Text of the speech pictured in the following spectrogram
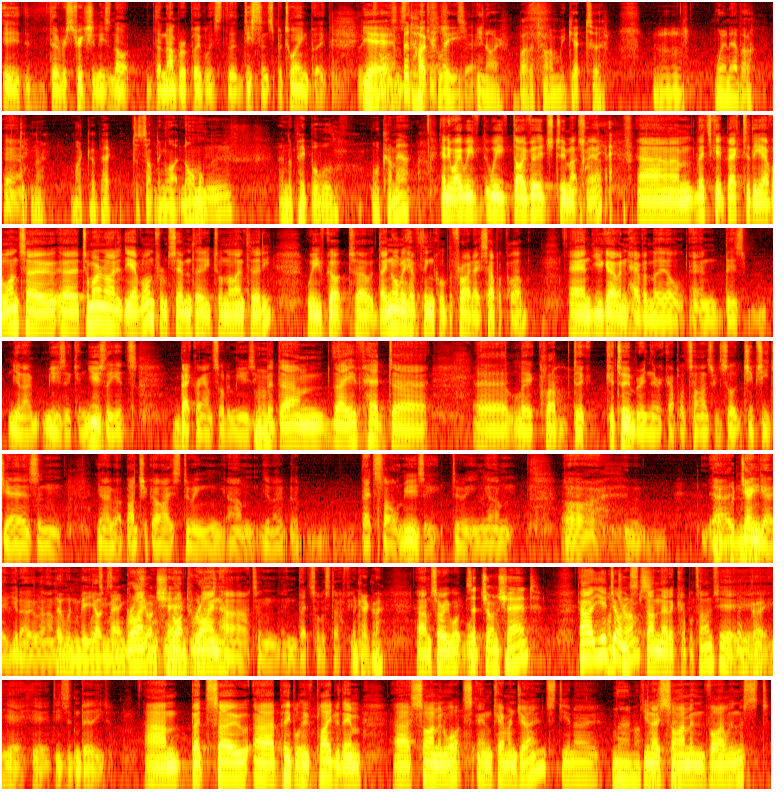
it, the restriction is not the number of people; it's the distance between people. Yeah, but hopefully, so- you know, by the time we get to mm, whenever, Yeah. you know, might go back to something like normal, Mm-hmm. and the people will will come out. Anyway, we've we've diverged too much now. Um, let's get back to the Avalon. So uh, tomorrow night at the Avalon from seven thirty till nine thirty, we've got. Uh, they normally have a thing called the Friday Supper Club, and you go and have a meal, and there's you know music, and usually it's background sort of music. But um, they've had uh, uh, Le Club de Katoomba in there a couple of times, with sort of gypsy jazz and you know a bunch of guys doing um, you know that style of music, doing um, oh, That uh, wouldn't be- Django, you know. Um, that wouldn't be a young man called Rein- John Shand, Ri- Reinhardt and, and that sort of stuff. Okay, know. great. Um, sorry, what? Is that John Shand? Uh, yeah, John's drums? done that a couple of times. Yeah, yeah, yeah, yeah, yeah, it is indeed. Um, but so uh, people who've played with them, uh, Simon Watts and Cameron Jones. Do you know? No, not Do you know. Simon, violinist?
